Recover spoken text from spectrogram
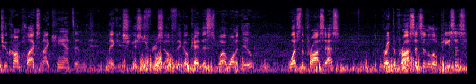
too complex and I can't and make excuses for yourself. Think, okay, this is what I want to do. What's the process? Break the process into little pieces.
